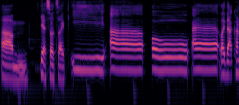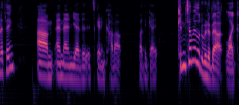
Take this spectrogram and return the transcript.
Um yeah, so it's like E A O A like that kind of thing. Um and then yeah, it's getting cut up by the gate. Can you tell me a little bit about like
